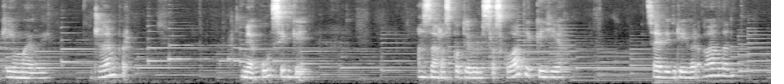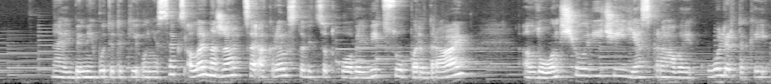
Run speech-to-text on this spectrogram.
Який милий джемпер. М'якусінький. А зараз подивлюся склад, який є. Це від River Island. Навіть би міг бути такий унісекс, але, на жаль, це акрил 100% від Super Dry. Лонг чоловічий, яскравий колір, такий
